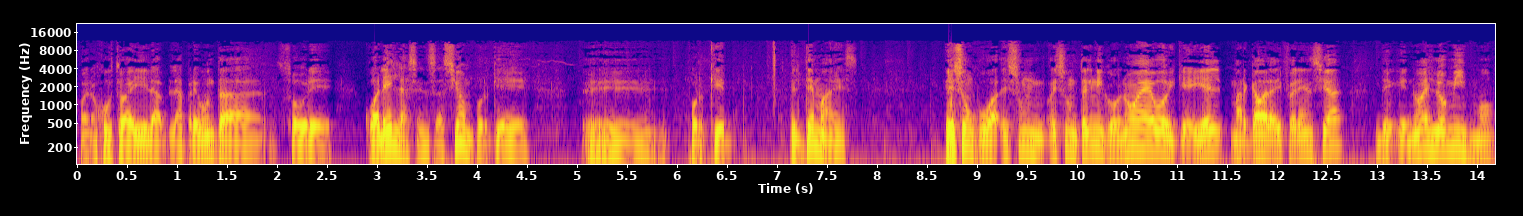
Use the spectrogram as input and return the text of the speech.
Bueno, justo ahí la, la pregunta sobre cuál es la sensación, porque, eh, porque el tema es, es un, es un, es un técnico nuevo y que él marcaba la diferencia de que no es lo mismo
